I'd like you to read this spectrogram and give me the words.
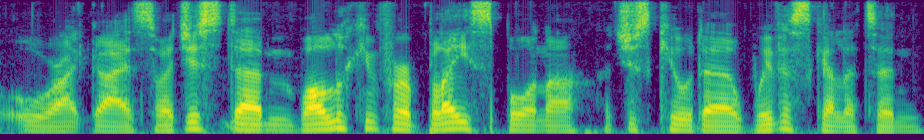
Alright guys, so I just, um, while looking for a blaze spawner, I just killed a wither skeleton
